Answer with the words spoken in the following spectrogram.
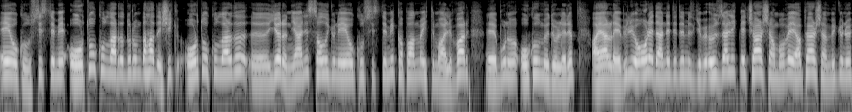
e-okul sistemi. Ortaokullarda durum daha değişik. Ortaokullarda, eee, yarın yani salı günü e-okul sistemi kapanma ihtimali var. Eee, bunu okul müdürleri ayarlayabiliyor. O nedenle dediğimiz gibi özellikle çarşamba veya perşembe günü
